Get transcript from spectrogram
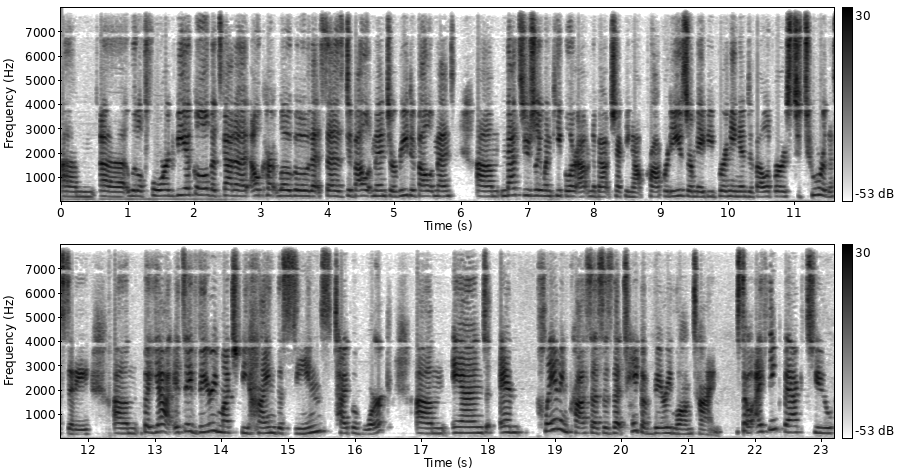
um, a little Ford vehicle that's got a Elkhart logo that says development or redevelopment. Um, that's usually when people are out and about checking out properties or maybe bringing in developers to tour the city. Um, but yeah, it's a very much behind the scenes type of work, um, and and planning processes that take a very long time. So I think back to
